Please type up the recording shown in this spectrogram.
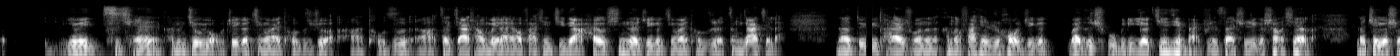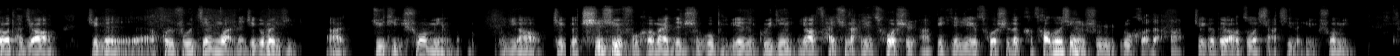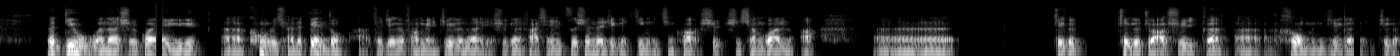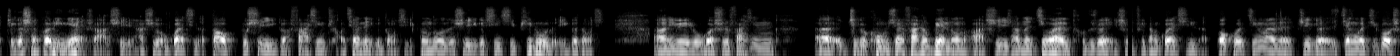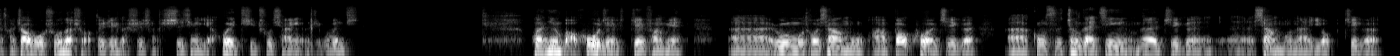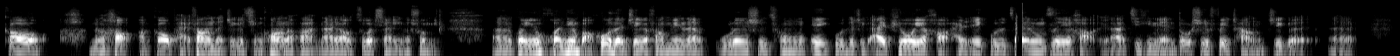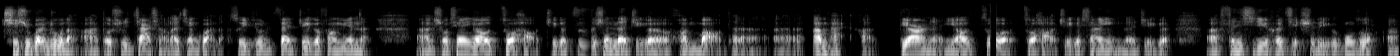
因为此前可能就有这个境外投资者啊投资啊，再加上未来要发行 GDR，还有新的这个境外投资者增加进来。那对于他来说呢，可能发现之后，这个外资持股比例要接近百分之三十这个上限了。那这个时候他就要这个恢复监管的这个问题啊，具体说明要这个持续符合外资持股比例的规定，要采取哪些措施啊，并且这个措施的可操作性是如何的啊，这个都要做详细的这个说明。那第五个呢是关于呃控制权的变动啊，在这个方面，这个呢也是跟发行人自身的这个经营情况是是相关的啊，呃。这个这个主要是一个呃和我们这个这个这个审核理念是吧，实际上是有关系的，倒不是一个发行条件的一个东西，更多的是一个信息披露的一个东西啊。因为如果是发行呃这个控制权发生变动的话，实际上呢境外的投资者也是非常关心的，包括境外的这个监管机构审核招股书的时候，对这个事情事情也会提出相应的这个问题。环境保护这这方面，呃，如果木头项目啊，包括这个。呃，公司正在经营的这个呃项目呢，有这个高能耗啊、高排放的这个情况的话，那要做相应的说明。呃，关于环境保护的这个方面呢，无论是从 A 股的这个 IPO 也好，还是 A 股的再融资也好，啊，近些年都是非常这个呃持续关注的啊，都是加强了监管的。所以就是在这个方面呢，啊，首先要做好这个自身的这个环保的呃安排啊。第二呢，也要做做好这个相应的这个呃分析和解释的一个工作啊。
